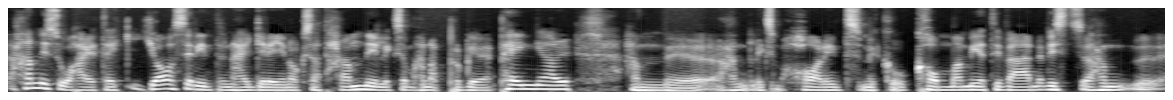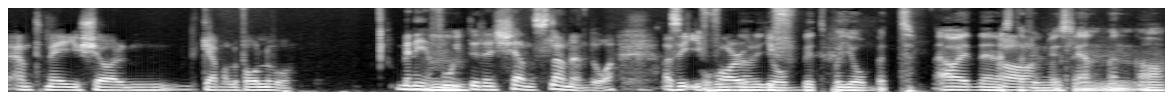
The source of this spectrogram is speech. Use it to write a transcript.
han är så high-tech. Jag ser inte den här grejen också att han, är liksom, han har problem med pengar. Han, uh, han liksom har inte så mycket att komma med till världen. Visst, han, uh, Aunt May kör en gammal Volvo. Men jag får mm. inte den känslan ändå. Alltså i och Far... hon har det jobbigt på jobbet. Ja, det är nästa ja. film visserligen, men ja.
